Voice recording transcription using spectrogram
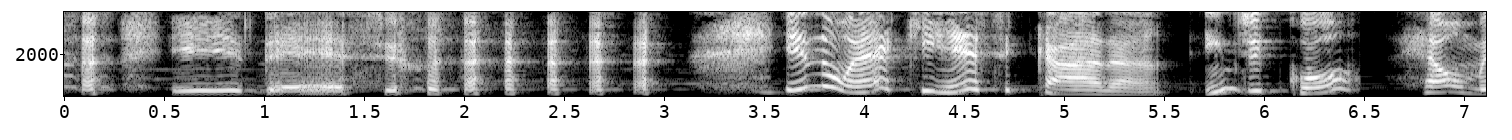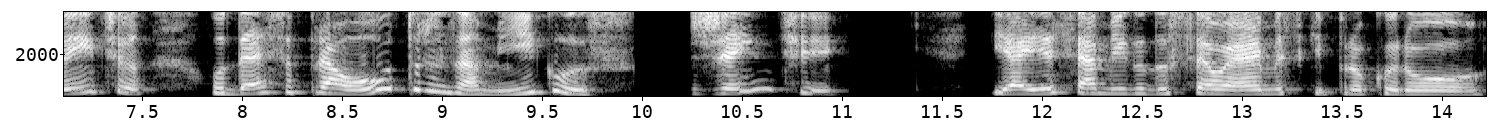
e Décio. e não é que esse cara indicou realmente o Décio para outros amigos? Gente! E aí esse amigo do seu Hermes que procurou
